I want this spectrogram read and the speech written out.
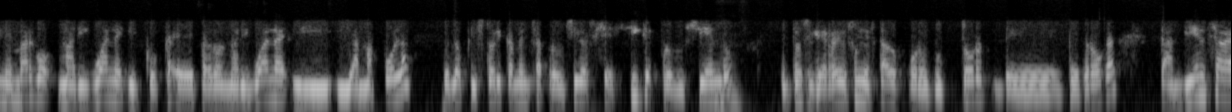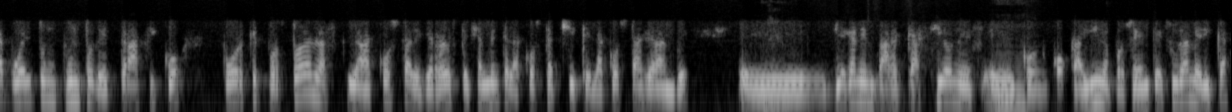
Sin embargo, marihuana y eh, perdón, marihuana y, amapola es lo que históricamente se ha producido, se sigue produciendo. Entonces Guerrero es un estado productor de, drogas. También se ha vuelto un punto de tráfico porque por toda la, costa de Guerrero, especialmente la costa chica y la costa grande, eh, llegan embarcaciones eh, con cocaína procedente de Sudamérica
